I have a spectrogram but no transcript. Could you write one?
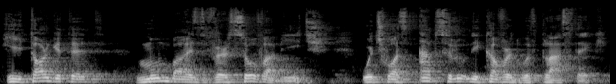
He targeted Mumbai's Versova beach, which was absolutely covered with plastic.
